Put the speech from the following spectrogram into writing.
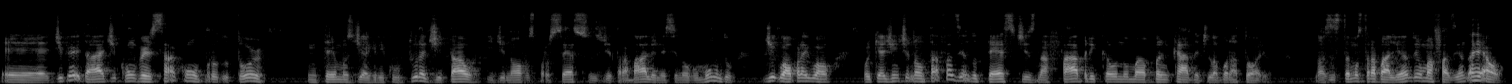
é, de verdade, conversar com o produtor em termos de agricultura digital e de novos processos de trabalho nesse novo mundo, de igual para igual. Porque a gente não está fazendo testes na fábrica ou numa bancada de laboratório. Nós estamos trabalhando em uma fazenda real,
